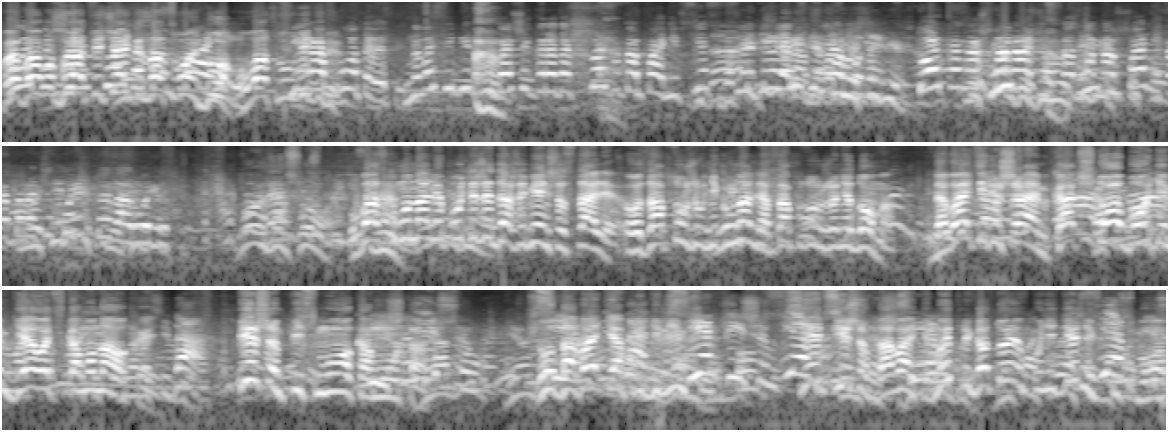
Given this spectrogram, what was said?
Вы, вы, Сколько вы же- отвечаете за свой компаний? дом. У вас вы Все увидели? работают. В Новосибирске, в больших городах столько компаний, все Да все вы работают. Новосибирск? Только наш Вы Барабинск, одна компания, которая что хочет, то и ворует. У вас коммунальные платежи даже меньше стали. Вот за обслуживание не коммунальные, а за обслуживание дома. Давайте решаем, как что будем делать с коммуналкой. Пишем письмо кому-то. Ну давайте определимся. Всем пишем. Все пишем, давайте. Мы приготовим в понедельник письмо.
